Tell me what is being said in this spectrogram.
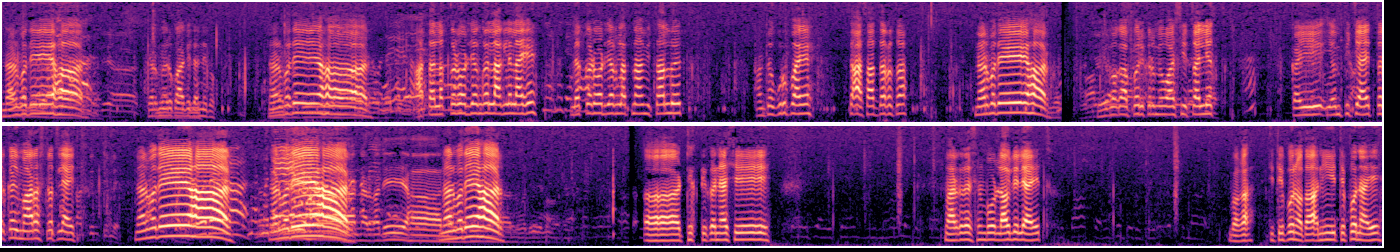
नर्मदे हार. तर मेरे को आगे जाने दो नर्मदे हार आता लक्कडवर जंगल लागलेलं आहे. लक्कडवर जंगलात आम्ही चाललोय. आमचा ग्रुप आहे सहा सात जणांचा. नर्मदे हार हे बघा परिक्रमेवासी चाललेत. काही एम पीचे आहेत तर काही महाराष्ट्रातले आहेत. नर्मदे हार नर्मदे हार नर्मदे हा नर्मदे हार ठिकठिकाणी असे मार्गदर्शन बोर्ड लावलेले आहेत. बघा तिथे पण होता आणि इथे पण आहे.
